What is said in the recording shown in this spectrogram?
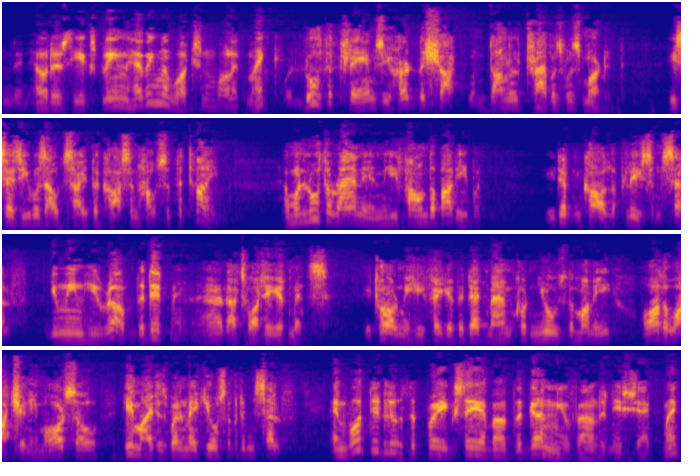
Then how does he explain having the watch and wallet, Mike? Well, Luther claims he heard the shot when Donald Travers was murdered. He says he was outside the Carson house at the time. And when Luther ran in, he found the body, but he didn't call the police himself. You mean he robbed the dead man? Yeah, that's what he admits. He told me he figured the dead man couldn't use the money or the watch anymore, so he might as well make use of it himself. And what did Luther Prague say about the gun you found in his shack, Mike?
